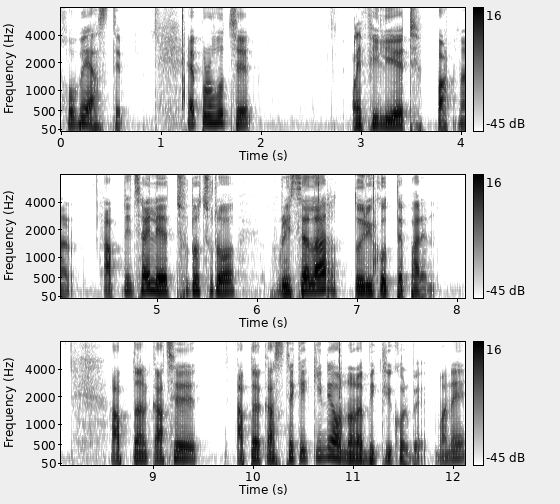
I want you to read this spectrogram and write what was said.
হবে আসতে। এরপর হচ্ছে অ্যাফিলিয়েট পার্টনার আপনি চাইলে ছোট ছোট রিসেলার তৈরি করতে পারেন। আপনার কাছে, আপনার কাছ থেকে কিনে অন্যরা বিক্রি করবে। মানে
